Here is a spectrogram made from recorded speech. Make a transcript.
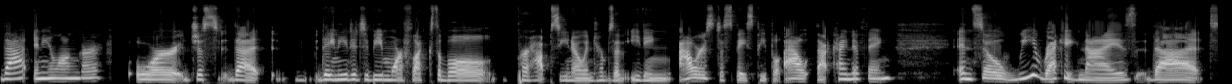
that any longer or just that they needed to be more flexible perhaps you know in terms of eating hours to space people out that kind of thing and so we recognize that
